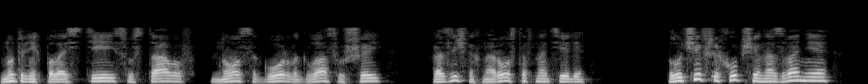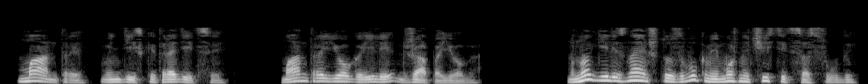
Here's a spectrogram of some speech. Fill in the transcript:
внутренних полостей, суставов, носа, горла, глаз, ушей, различных наростов на теле, получивших общее название мантры в индийской традиции, мантра-йога или джапа-йога. Многие ли знают, что звуками можно чистить сосуды,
